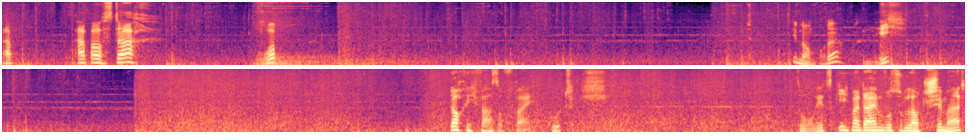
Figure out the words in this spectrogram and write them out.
Ab. Ab aufs Dach. Wupp. Genommen? Oder Nicht? Doch, ich war so frei. Gut. So, jetzt gehe ich mal dahin, wo es so laut schimmert.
